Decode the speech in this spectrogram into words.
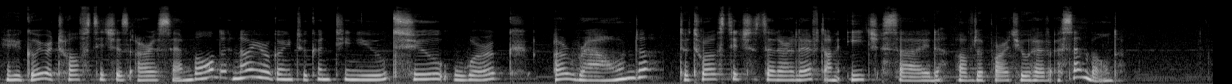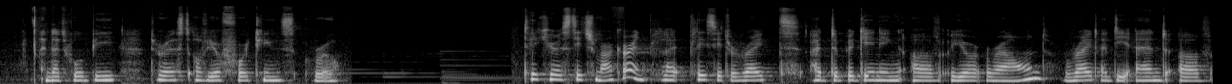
Here you go, your 12 stitches are assembled. And now you're going to continue to work around the 12 stitches that are left on each side of the part you have assembled. And that will be the rest of your 14th row. Take your stitch marker and pl place it right at the beginning of your round, right at the end of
